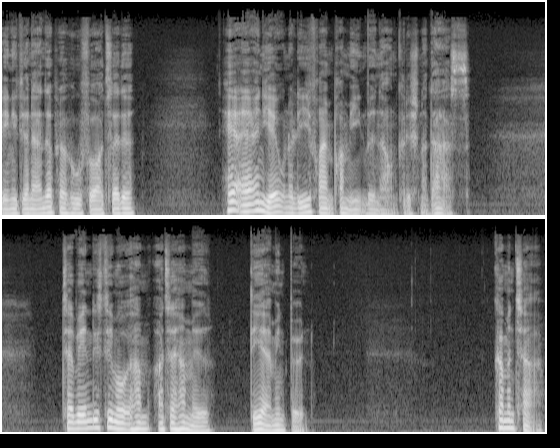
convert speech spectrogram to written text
Nityananda Prabhu fortsatte, her er en jævn og ligefrem brahmin ved navn Krishna Das. Tag venligst imod ham og tag ham med. Det er min bøn. Kommentar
